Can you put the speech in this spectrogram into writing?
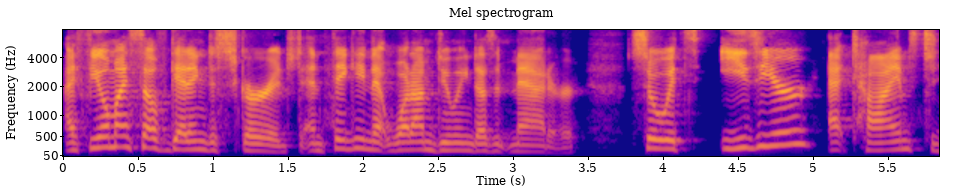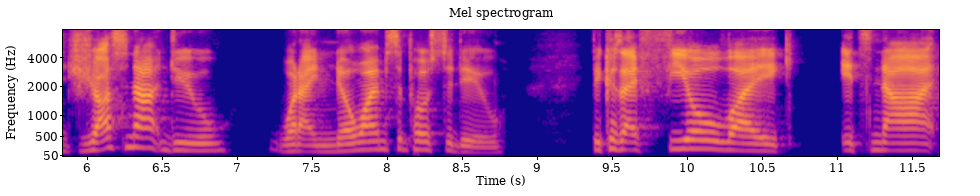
I feel myself getting discouraged and thinking that what I'm doing doesn't matter. So it's easier at times to just not do what I know I'm supposed to do because I feel like it's not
